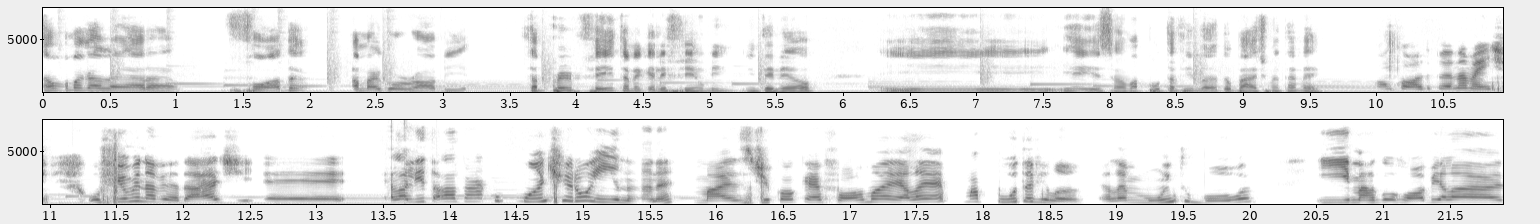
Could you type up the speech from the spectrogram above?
é uma galera foda. A Margot Robbie tá perfeita naquele filme, entendeu? E, e é isso, é uma puta vilã do Batman também. Concordo plenamente. O filme, na verdade, é, ela ali tá, ela tá como anti-heroína, né? Mas de qualquer forma, ela é uma puta vilã. Ela é muito boa. E Margot Robbie, ela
